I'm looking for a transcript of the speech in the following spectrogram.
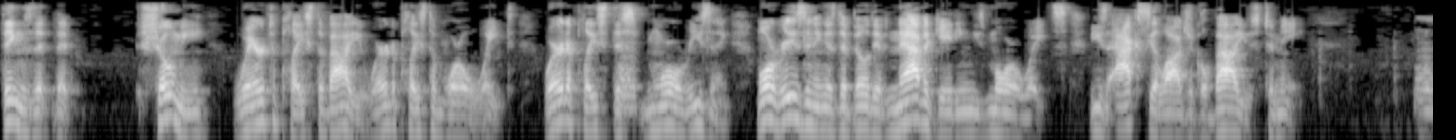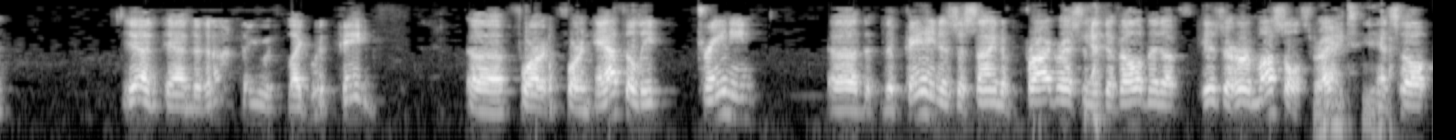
things that, that show me where to place the value, where to place the moral weight, where to place this moral reasoning. Moral reasoning is the ability of navigating these moral weights, these axiological values to me. Mm-hmm. Yeah, and another thing with like with pain, uh, for for an athlete training, uh, the, the pain is a sign of progress in yeah. the development of his or her muscles, right? right. Yeah. And so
